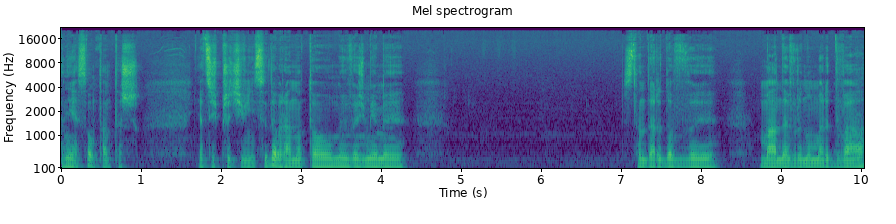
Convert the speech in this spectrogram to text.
A nie, są tam też jacyś przeciwnicy. Dobra, no to my weźmiemy standardowy manewr numer dwa,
